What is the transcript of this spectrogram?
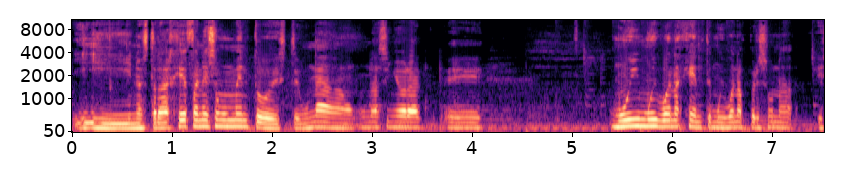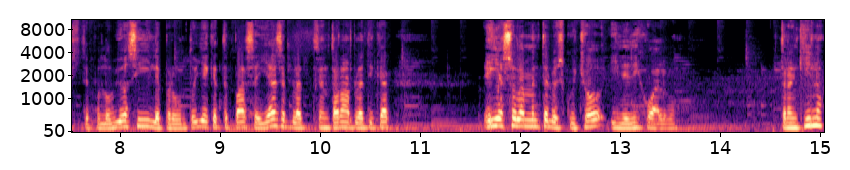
Y nuestra jefa en ese momento, este, una, una señora eh, muy, muy buena gente, muy buena persona, este, pues lo vio así y le preguntó, oye, ¿qué te pasa? Y ya se sentaron a platicar. Ella solamente lo escuchó y le dijo algo. Tranquilo,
